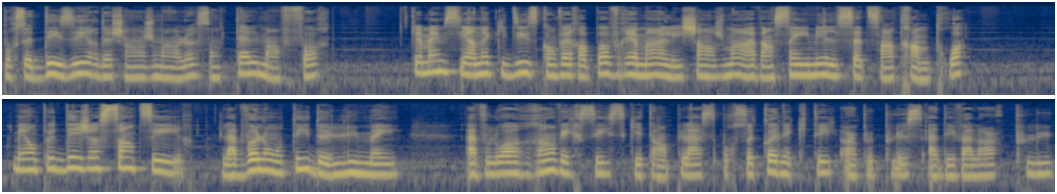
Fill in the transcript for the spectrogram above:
pour ce désir de changement-là sont tellement fortes que même s'il y en a qui disent qu'on ne verra pas vraiment les changements avant 5733, mais on peut déjà sentir la volonté de l'humain à vouloir renverser ce qui est en place pour se connecter un peu plus à des valeurs plus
